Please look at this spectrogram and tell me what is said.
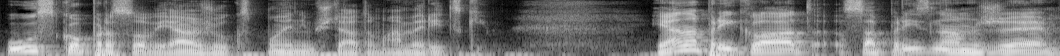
úzko prso viažu k Spojeným štátom americkým. Ja napríklad sa priznám, že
